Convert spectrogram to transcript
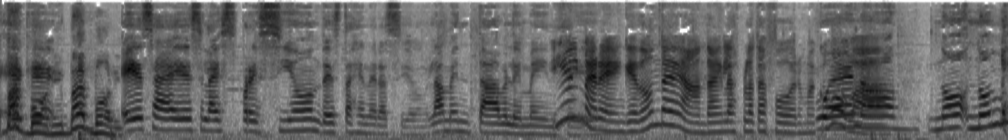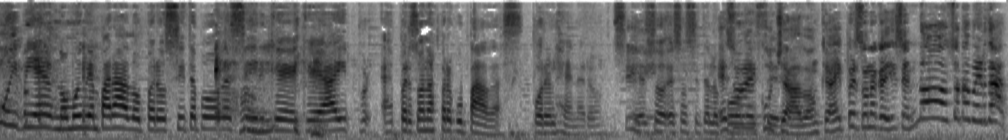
que- Bad es que Bunny, Bad Bunny. Esa es la expresión de esta generación, lamentablemente. ¿Y el merengue? ¿Dónde anda en las plataformas? ¿Cómo Bueno, va? No, no muy bien, no muy bien parado, pero sí te puedo decir que, que hay eh, personas preocupadas por el género. Sí. Eso, eso sí te lo Eso puedo he decir. escuchado, aunque hay personas que dicen, no, eso no es verdad.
